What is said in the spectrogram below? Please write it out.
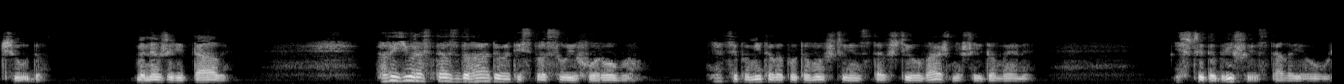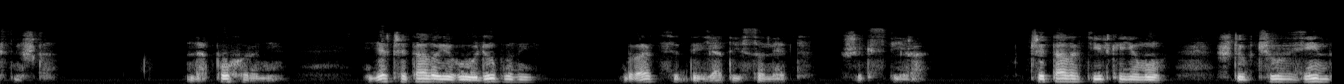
чудо. Мене вже вітали. Але Юра став здогадуватись про свою хворобу. Я це помітила по тому, що він став ще уважніший до мене. І ще добрішою стала його усмішка. На похороні я читала його улюблений 29-й сонет Шекспіра. Читала тільки йому, щоб чув він,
